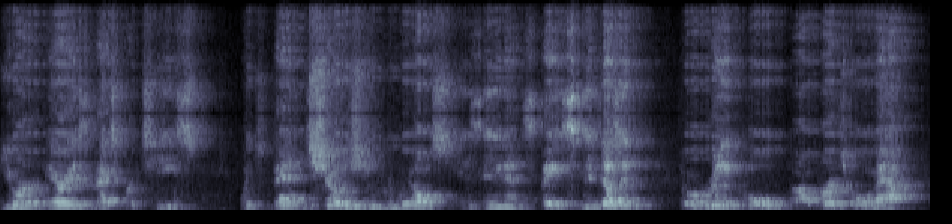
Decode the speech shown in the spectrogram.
your areas of expertise, which then shows you who else is in that space. And it does it through a really cool uh, virtual map.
